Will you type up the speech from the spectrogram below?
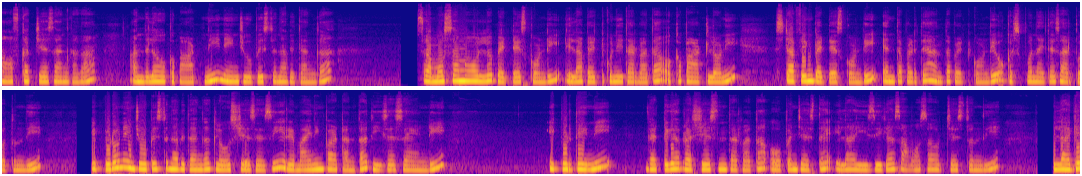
హాఫ్ కట్ చేశాను కదా అందులో ఒక పార్ట్ని నేను చూపిస్తున్న విధంగా సమోసా మౌల్లో పెట్టేసుకోండి. ఇలా పెట్టుకున్న తర్వాత ఒక పార్ట్లోని స్టఫింగ్ పెట్టేసుకోండి. ఎంత పడితే అంత పెట్టుకోండి. ఒక స్పూన్ అయితే సరిపోతుంది. ఇప్పుడు నేను చూపిస్తున్న విధంగా క్లోజ్ చేసేసి రిమైనింగ్ పార్ట్ అంతా తీసేసేయండి. ఇప్పుడు దీన్ని గట్టిగా ప్రెస్ చేసిన తర్వాత ఓపెన్ చేస్తే ఇలా ఈజీగా సమోసా వచ్చేస్తుంది. ఇలాగే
